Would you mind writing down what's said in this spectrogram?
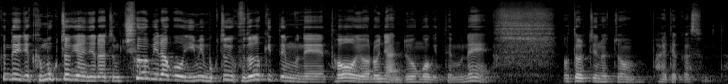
근데 이제 그 목적이 아니라 좀 취업이라고 이미 목적이 굳어졌기 때문에 더 여론이 안 좋은 거기 때문에 어떨지는 좀 봐야 될 것 같습니다.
